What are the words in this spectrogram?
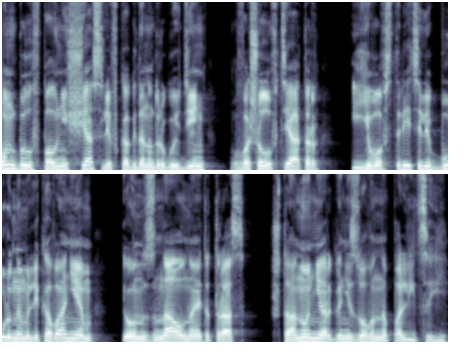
Он был вполне счастлив, когда на другой день вошел в театр, и его встретили бурным ликованием, и он знал на этот раз, что оно не организовано полицией.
